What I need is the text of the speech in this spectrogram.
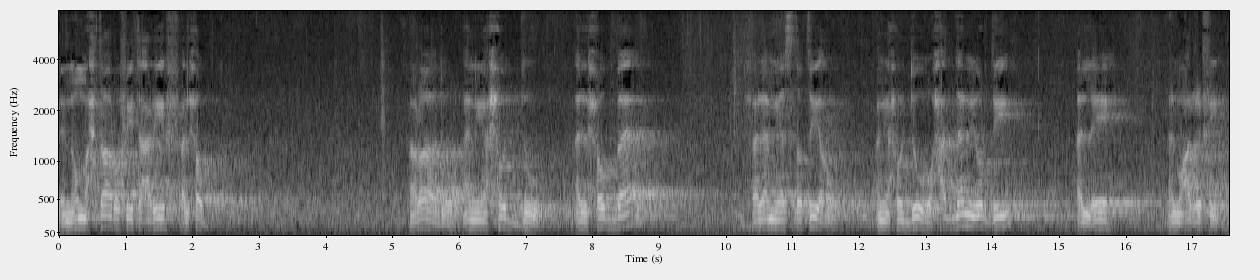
لأن هم احتاروا في تعريف الحب. أرادوا أن يحدوا الحب فلم يستطيعوا أن يحدوه حدا يرضي الإيه؟ المعرفين.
